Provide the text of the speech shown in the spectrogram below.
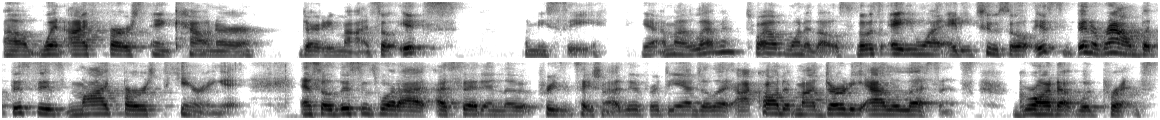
um, when I first encounter Dirty Mind. So it's, let me see. Yeah, I'm I 11, 12? One of those. So it's 81, 82. So it's been around, but this is my first hearing it. And so this is what I, I said in the presentation I did for D'Angela. I called it my dirty adolescence, growing up with Prince.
